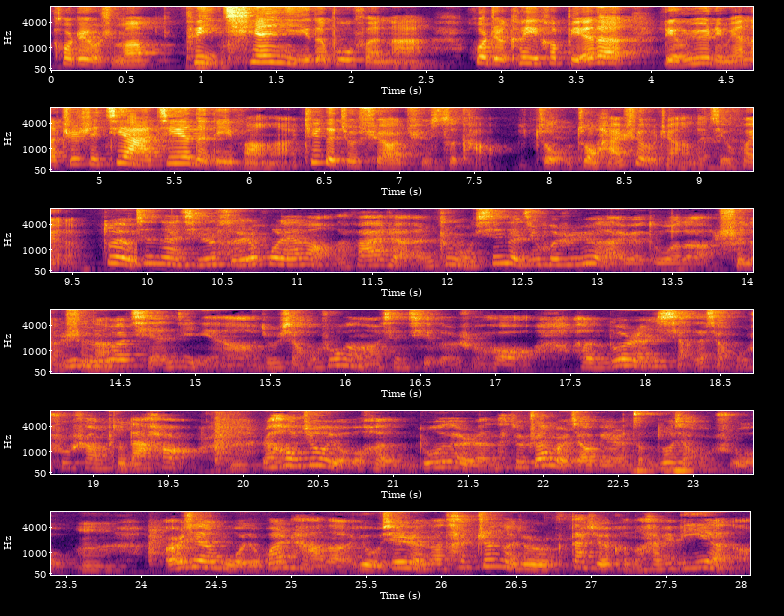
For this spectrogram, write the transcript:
或者有什么可以迁移的部分啊？或者可以和别的领域里面的知识嫁接的地方啊？这个就需要去思考。总总还是有这样的机会的。对，现在其实随着互联网的发展，这种新的机会是越来越多的。是的，是的。你比如说前几年啊，就是小红书刚刚兴起的时候，很多人想在小红书上做大号，然后就有很多的人，他就专门教别人怎么做小红书。嗯。而且我就观察呢，有些人呢，他真的就是大学可能还没毕业呢，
